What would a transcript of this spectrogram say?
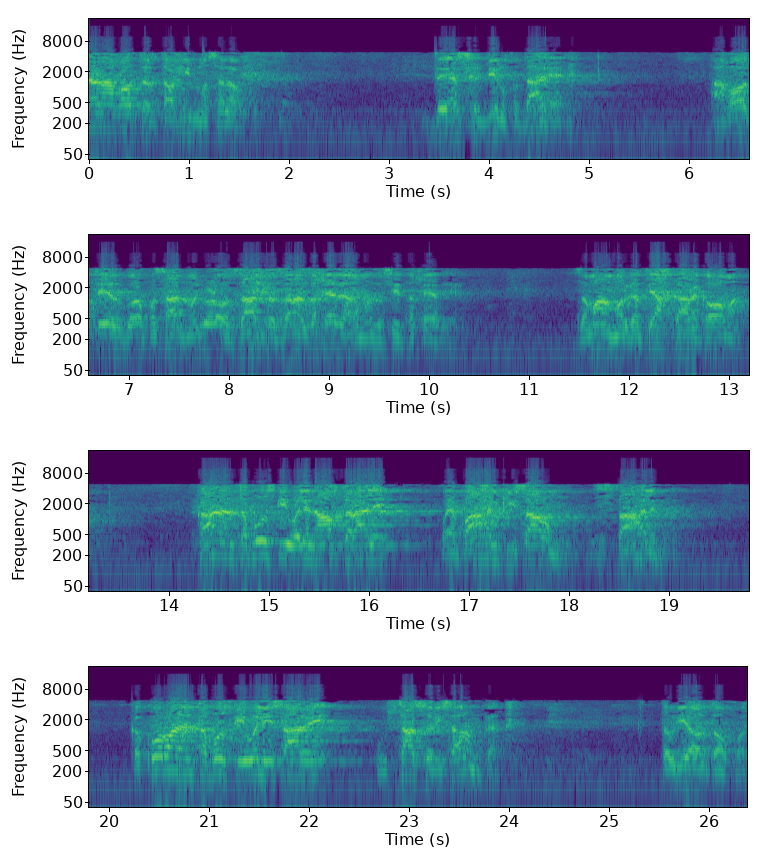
لړا غو تر توحید مسله و د اسدین خدا ہے هغه ته ګور فساد نه جوړو ذات ته زرا زخیر هغه مزه سي ته خیر دی زما مرګتیا ښکار کوما کان تپوس کی ولې ناخ تراله وای په اهل کیساوم زستاهل که قرآن تپوس کی ولی ساوی استاد سری سارم کر تولیه او توفر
